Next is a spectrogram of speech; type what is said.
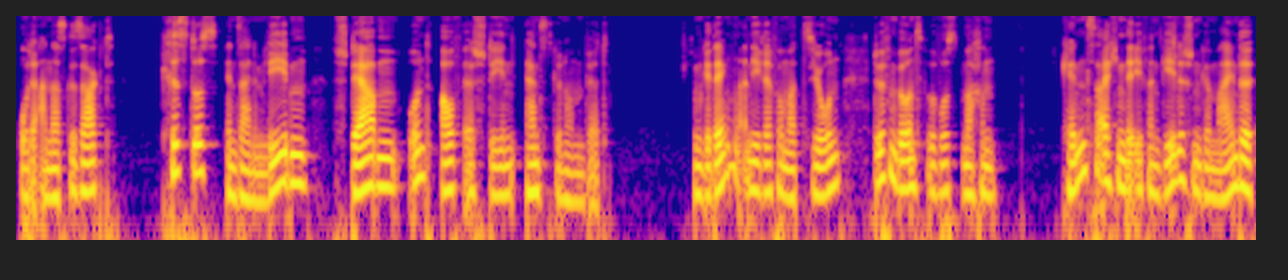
oder anders gesagt, Christus in seinem Leben, Sterben und Auferstehen ernst genommen wird. Im Gedenken an die Reformation dürfen wir uns bewusst machen, Kennzeichen der evangelischen Gemeinde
